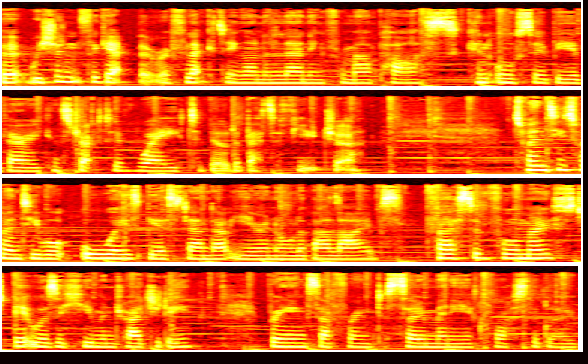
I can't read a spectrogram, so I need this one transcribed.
but we shouldn't forget that reflecting on and learning from our past can also be a very constructive way to build a better future. 2020 will always be a standout year in all of our lives. First and foremost, it was a human tragedy, bringing suffering to so many across the globe.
